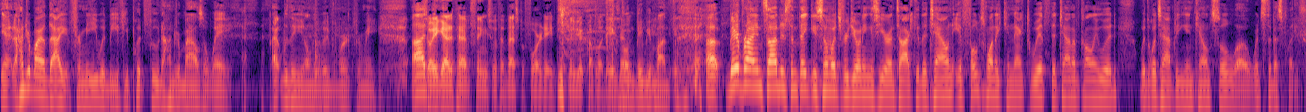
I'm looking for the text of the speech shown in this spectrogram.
Yeah, the hundred mile diet for me would be if you put food hundred miles away. that would the only way would work for me. Uh, so you got to have things with a best before date, maybe a couple of days well, out, maybe a month. uh, Mayor Brian Saunderson, thank you so much for joining us here on Talk of the Town. If folks want to connect with the town of Collingwood, with what's happening in council, uh, what's the best place?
